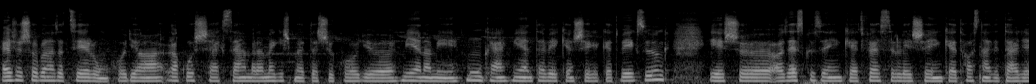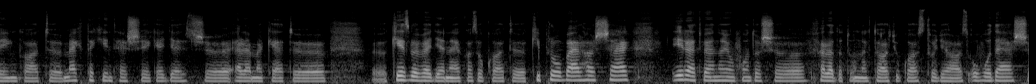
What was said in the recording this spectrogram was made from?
Elsősorban az a célunk, hogy a lakosság számára megismertessük, hogy milyen a mi munkánk, milyen tevékenységeket végzünk, és az eszközeinket, felszereléseinket, használati tárgyainkat megtekinthessék, egyes elemeket kézbe vegyenek, azokat kipróbálhassák, illetve nagyon fontos feladatunknak tartjuk azt, hogy az óvodás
